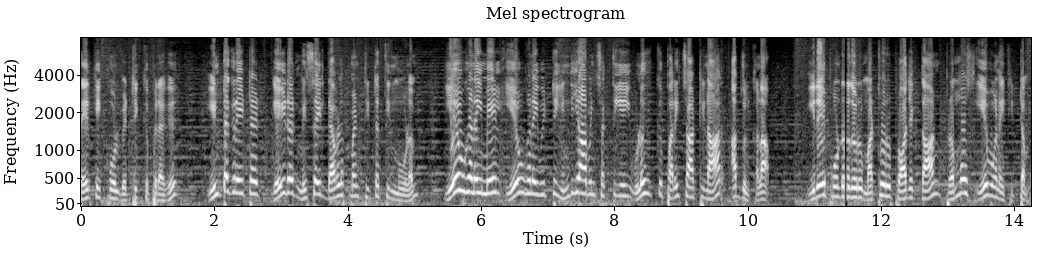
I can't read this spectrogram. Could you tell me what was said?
செயற்கைக்கோள் வெற்றிக்கு பிறகு இன்டகிரேட்டட் கைடட் மிசைல் டெவலப்மெண்ட் திட்டத்தின் மூலம் ஏவுகணை மேல் ஏவுகணை விட்டு இந்தியாவின் சக்தியை உலகுக்கு பறைச்சாற்றினார் அப்துல் கலாம். இதே போன்றதொரு மற்றொரு ப்ராஜெக்ட் தான் பிரம்மோஸ் ஏவுகணை திட்டம்.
